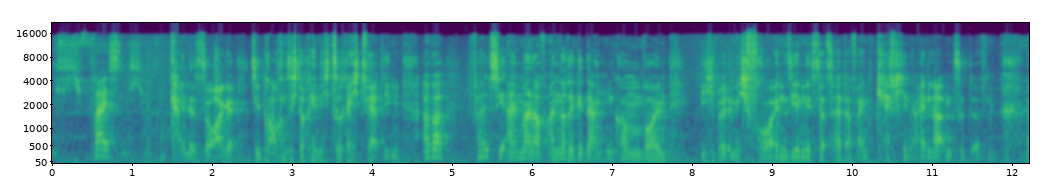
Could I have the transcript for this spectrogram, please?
Ich weiß nicht. Keine Sorge, Sie brauchen sich doch hier nicht zu rechtfertigen. Aber falls Sie einmal auf andere Gedanken kommen wollen, ich würde mich freuen, Sie in nächster Zeit auf ein Käffchen einladen zu dürfen. Äh,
